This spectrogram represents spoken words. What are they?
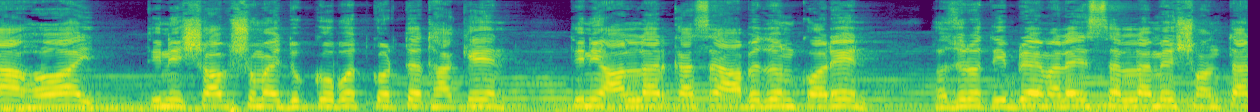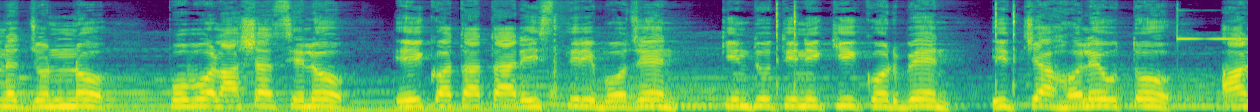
না হওয়ায় তিনি সব সময় দুঃখবোধ করতে থাকেন। তিনি আল্লাহর কাছে আবেদন করেন হজরত ইব্রাহিম আলাইসাল্লামের সন্তানের জন্য প্রবল আশা ছিল, এই কথা তার স্ত্রী বোঝেন, কিন্তু তিনি কি করবেন? ইচ্ছা হলেও তো আর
